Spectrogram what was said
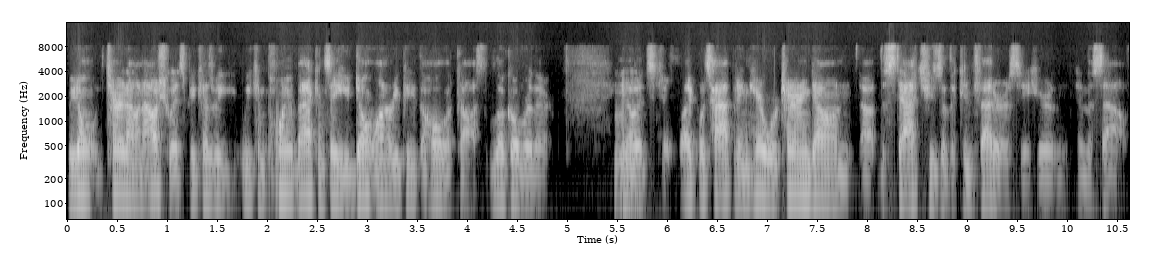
We don't tear down Auschwitz because we, we can point back and say you don't want to repeat the Holocaust. Look over there. You know, Mhm. it's just like what's happening here. We're tearing down uh, the statues of the Confederacy here in, in the South.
